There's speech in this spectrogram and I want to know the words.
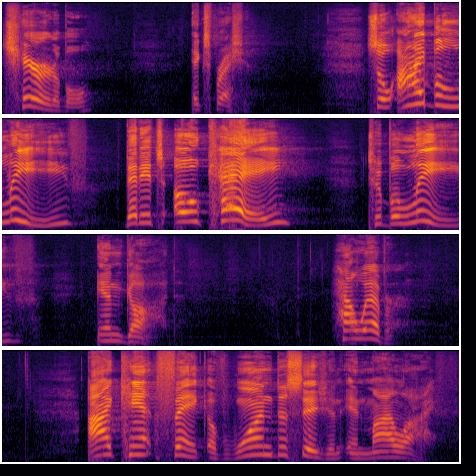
charitable expression. So I believe that it's okay to believe in God. However, I can't think of one decision in my life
